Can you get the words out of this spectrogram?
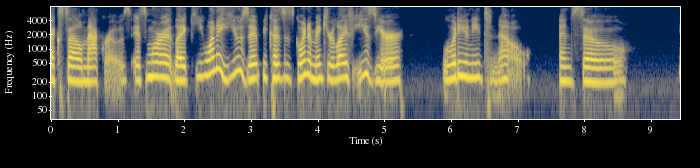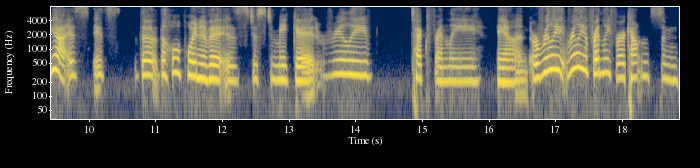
Excel macros. It's more like you want to use it because it's going to make your life easier. What do you need to know? And so yeah, it's it's the the whole point of it is just to make it really tech friendly and or really really friendly for accountants and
